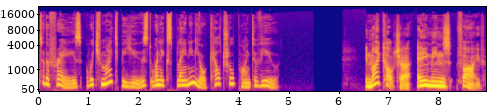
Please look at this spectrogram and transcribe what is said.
to the phrase which might be used when explaining your cultural point of view. In my culture, A means five.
